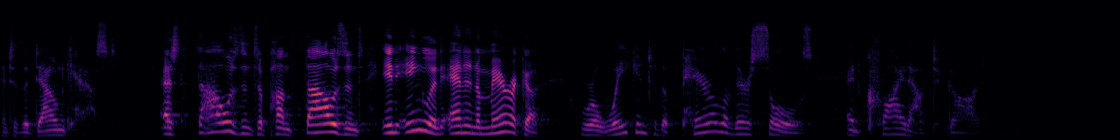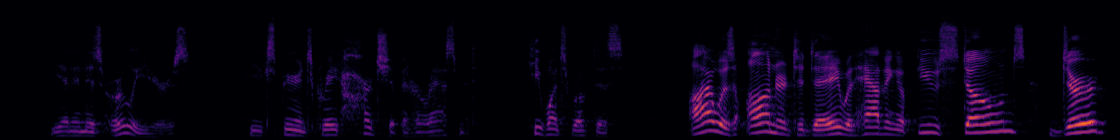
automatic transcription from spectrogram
and to the downcast, as thousands upon thousands in England and in America were awakened to the peril of their souls and cried out to God. Yet in his early years, he experienced great hardship and harassment. He once wrote this I was honored today with having a few stones, dirt,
